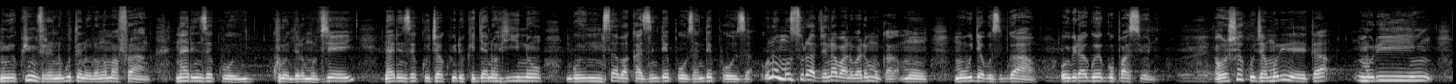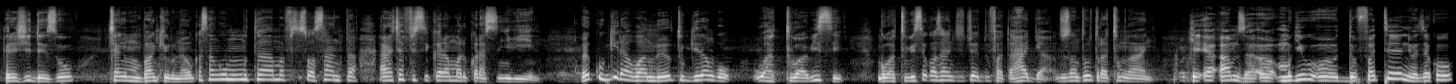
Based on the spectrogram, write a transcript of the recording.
Nkwiye kwiyumvira no gute noronka amafaranga. Narinze ku- kurondera umuvyeyi narinze kuja kwiruka ijya no hino ngo nsaba akazi ndepoza ndepoza. Uno munsi uravye n'abantu bari mu bujabuzi bwaho. Ubu biragoye gupasiona. Urashaka kuja muri leta muri regidezo cyangwa mu banki runaka ugasanga umutama afise sosanta aracyafise ikaramu ariko arasinya ibintu. We kugira abantu rero tugira ngo watubabise ngo batubise kwa sanje tuje dufata hajya dusanga turi turata umwanya. Eh, mu gihugu uh, dufate nibaza ko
